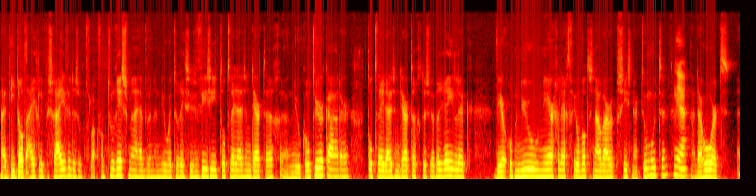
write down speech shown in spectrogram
nou, die dat eigenlijk beschrijven. Dus op het vlak van toerisme hebben we een nieuwe toeristische visie tot 2030, een nieuw cultuurkader tot 2030. Dus we hebben redelijk weer opnieuw neergelegd van wat is nou waar we precies naartoe moeten. Ja. Nou, daar hoort uh,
